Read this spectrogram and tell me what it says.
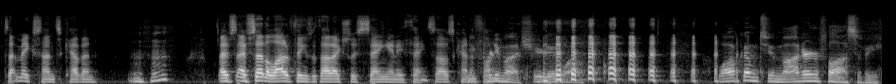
Does that make sense, Kevin? Mm-hmm. I've, I've said a lot of things without actually saying anything, so that was kind You of fun. pretty much. You're doing well. Welcome to modern philosophy.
